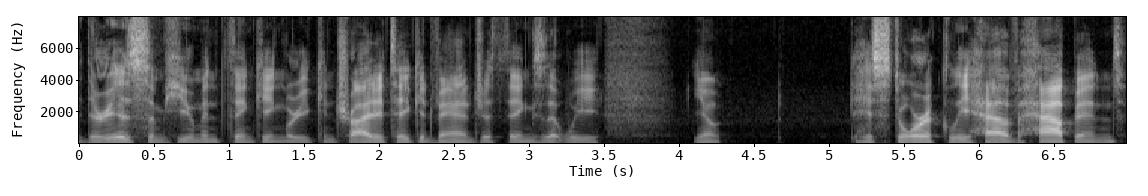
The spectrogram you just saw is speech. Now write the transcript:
there is some human thinking where you can try to take advantage of things that we, you know, historically have happened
